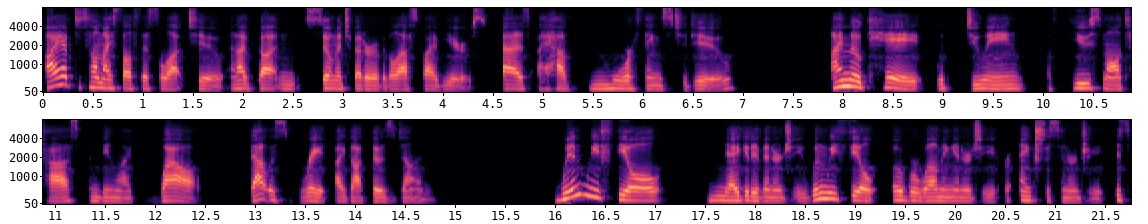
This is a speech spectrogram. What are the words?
I have to tell myself this a lot too. And I've gotten so much better over the last five years as I have more things to do. I'm okay with doing a few small tasks and being like, wow, that was great. I got those done. When we feel negative energy, when we feel overwhelming energy or anxious energy, it's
